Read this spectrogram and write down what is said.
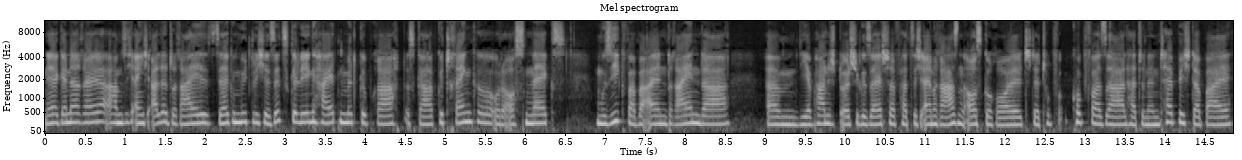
naja, generell haben sich eigentlich alle drei sehr gemütliche Sitzgelegenheiten mitgebracht. Es gab Getränke oder auch Snacks. Musik war bei allen dreien da. Ähm, die japanisch-deutsche Gesellschaft hat sich einen Rasen ausgerollt. Der Kupfersaal hatte einen Teppich dabei.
